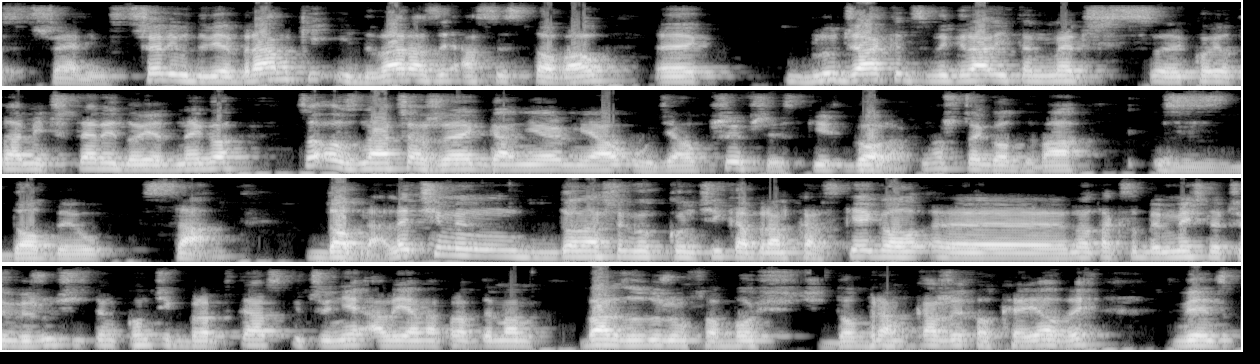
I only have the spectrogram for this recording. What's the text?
strzelił. Strzelił dwie bramki i dwa razy asystował. Blue Jackets wygrali ten mecz z Coyotami 4 do 1, co oznacza, że Ganier miał udział przy wszystkich golach, no z czego dwa zdobył sam. Dobra, lecimy do naszego kącika bramkarskiego. E, no tak sobie myślę, czy wyrzucić ten kącik bramkarski, czy nie, ale ja naprawdę mam bardzo dużą słabość do bramkarzy hokejowych, więc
